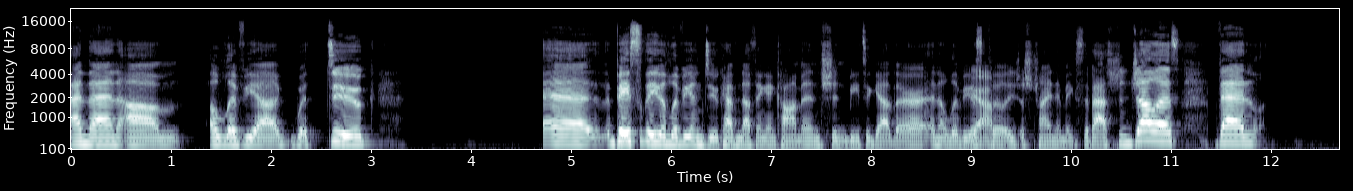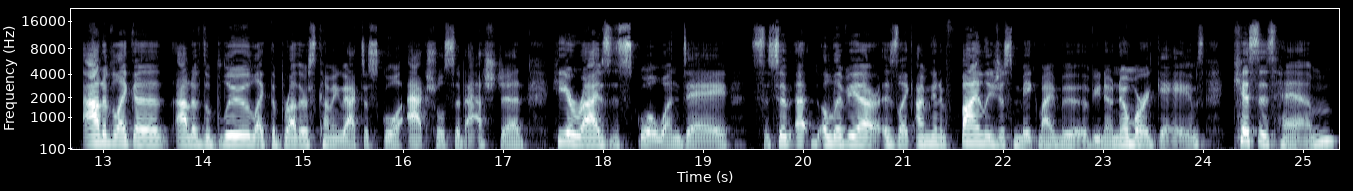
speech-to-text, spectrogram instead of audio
And then um Olivia with Duke uh, basically Olivia and Duke have nothing in common, shouldn't be together, and Olivia's yeah. clearly just trying to make Sebastian jealous. Then out of like a out of the blue, like the brother's coming back to school, actual Sebastian. He arrives at school one day. So, so uh, Olivia is like, "I'm gonna finally just make my move. You know, no more games." Kisses him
